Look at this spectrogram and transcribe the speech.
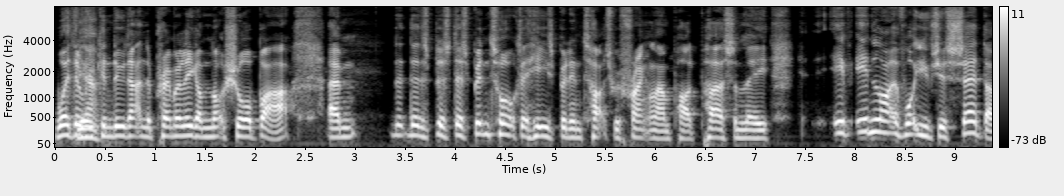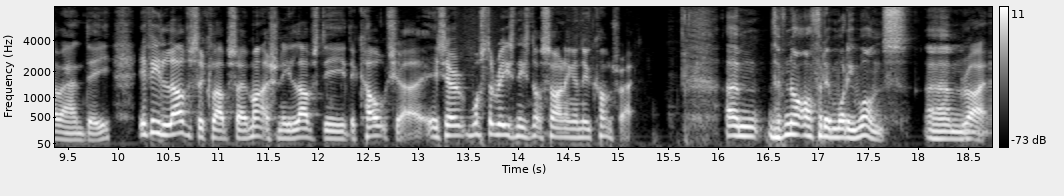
Whether Yeah. he can do that in the Premier League, I'm not sure. But um, there's, there's there's been talk that he's been in touch with Frank Lampard personally if in light of what you've just said though andy if he loves the club so much and he loves the the culture is there what's the reason he's not signing a new contract Um, they've not offered him what he wants. Um, Right.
